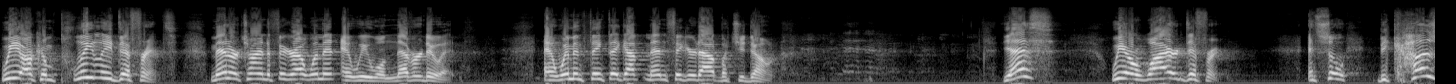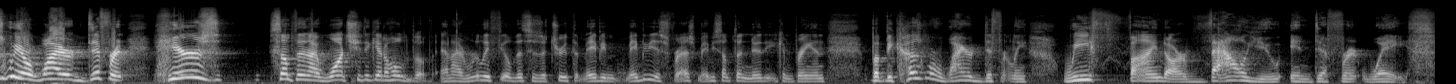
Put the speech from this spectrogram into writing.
We are completely different. Men are trying to figure out women, and we will never do it. And women think they got men figured out, but you don't. Yes? We are wired different. And so, because we are wired different, here's something I want you to get a hold of. And I really feel this is a truth that maybe, maybe is fresh, maybe something new that you can bring in. But because we're wired differently, we find our value in different ways.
